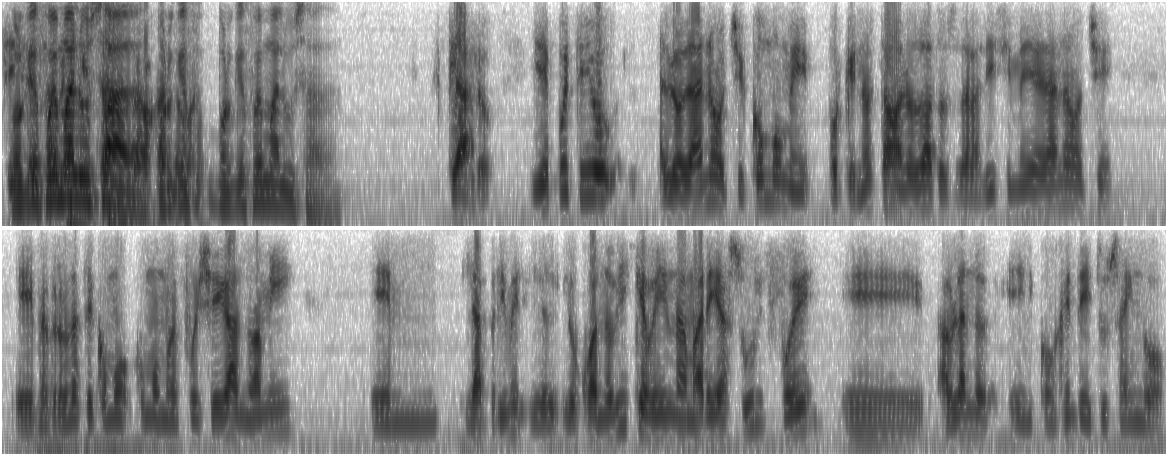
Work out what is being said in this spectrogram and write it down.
Sí, Porque fue mal usada, porque, porque fue mal usada. Claro. Y después te digo lo de anoche, cómo me, porque no estaban los datos hasta las diez y media de la noche, eh, me preguntaste cómo, cómo me fue llegando a mí. em, la primer, cuando vi que había una marea azul fue hablando con gente de Ituzaingó.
